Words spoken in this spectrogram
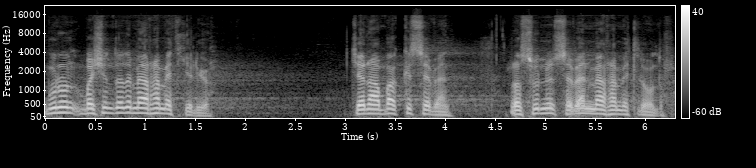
Bunun başında da merhamet geliyor. Cenab-ı Hakk'ı seven, Resulünü seven merhametli olur.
